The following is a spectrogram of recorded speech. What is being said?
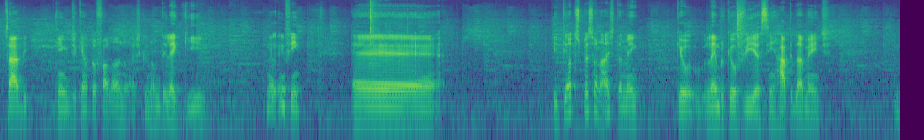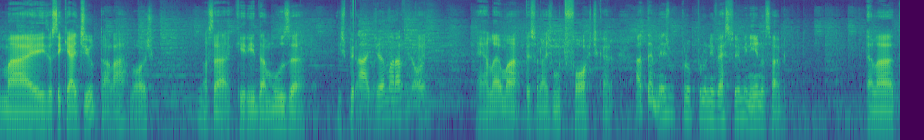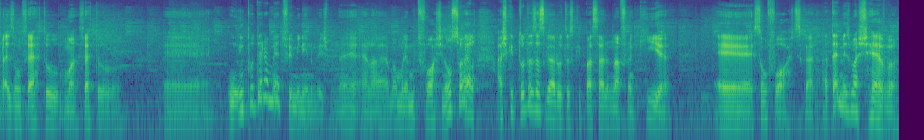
sabe quem, de quem eu tô falando. Acho que o nome dele é Gui. Enfim. É... E tem outros personagens também que eu lembro que eu vi assim rapidamente. Mas eu sei que a Jill tá lá, lógico. Nossa querida musa inspiradora. A Jill é maravilhosa. Ela é uma personagem muito forte, cara. Até mesmo pro, pro universo feminino, sabe? Ela traz um certo. uma certo. É, o empoderamento feminino mesmo, né? Ela é uma mulher muito forte. Não só ela. Acho que todas as garotas que passaram na franquia é, são fortes, cara. Até mesmo a Sheva,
